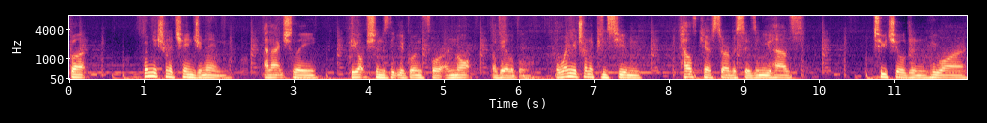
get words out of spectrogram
But when you're trying to change your name and actually the options that you're going for are not available, or when you're trying to consume healthcare services and you have two children who are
